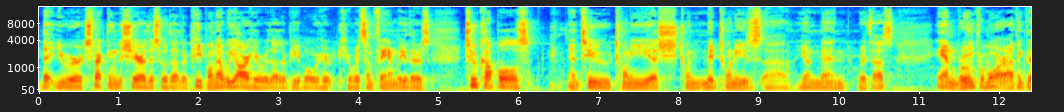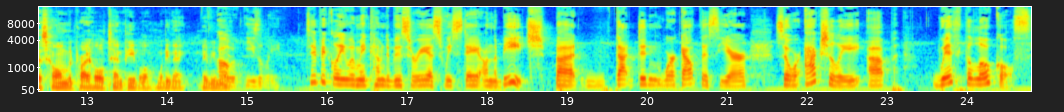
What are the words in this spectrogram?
that you were expecting to share this with other people. Now we are here with other people. We're here, here with some family. There's two couples and two 20-ish, 20, mid 20s uh, young men with us, and room for more. I think this home would probably hold 10 people. What do you think? Maybe more. Oh, easily. Typically, when we come to Bucerias, we stay on the beach, but that didn't work out this year. So we're actually up with the locals.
